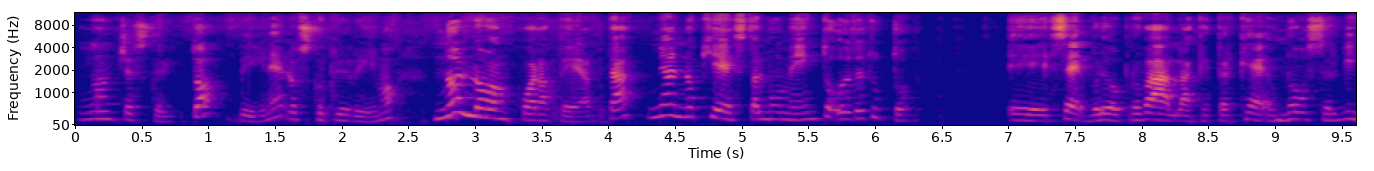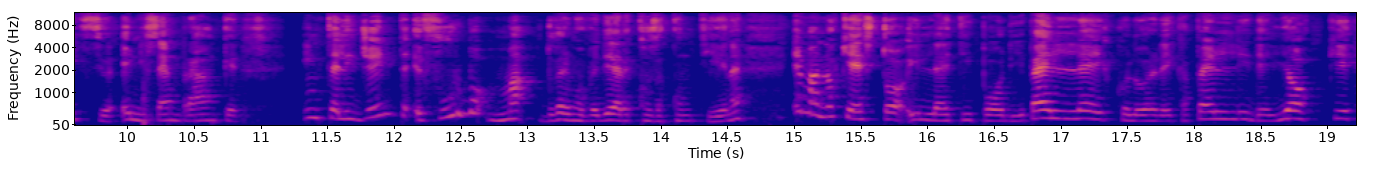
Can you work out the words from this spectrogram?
non c'è scritto, bene, lo scopriremo, non l'ho ancora aperta, mi hanno chiesto al momento, oltretutto eh, se volevo provarla anche perché è un nuovo servizio e mi sembra anche intelligente e furbo, ma dovremo vedere cosa contiene e mi hanno chiesto il tipo di pelle, il colore dei capelli, degli occhi,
